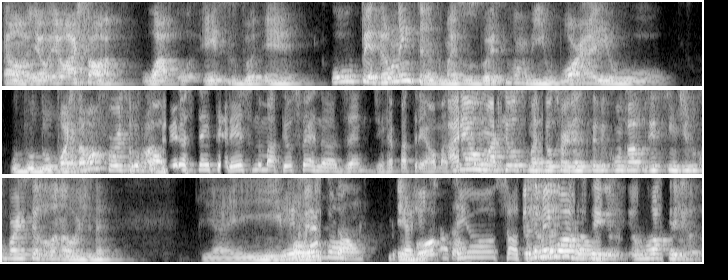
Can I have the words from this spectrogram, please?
Não, eu, eu acho, ó, o, o- esses dois. é, o Pedrão nem tanto, mas os dois que vão vir, o Borja e o, o Dudu, pode dar uma força E o pro Abel. Palmeiras tem interesse no Matheus Fernandes, hein? De repatriar o Ah, Matheus é, o Fernandes. Matheus, Matheus Fernandes teve contrato rescindido com o Barcelona hoje, né? E aí. Esse é bom. opção. Porque a Boa gente só opção. tem o. Só Eu tem também o gosto dele, eu gosto dele.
